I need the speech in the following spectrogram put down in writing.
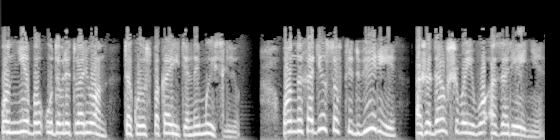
он не был удовлетворен такой успокоительной мыслью. Он находился в преддверии ожидавшего его озарения,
